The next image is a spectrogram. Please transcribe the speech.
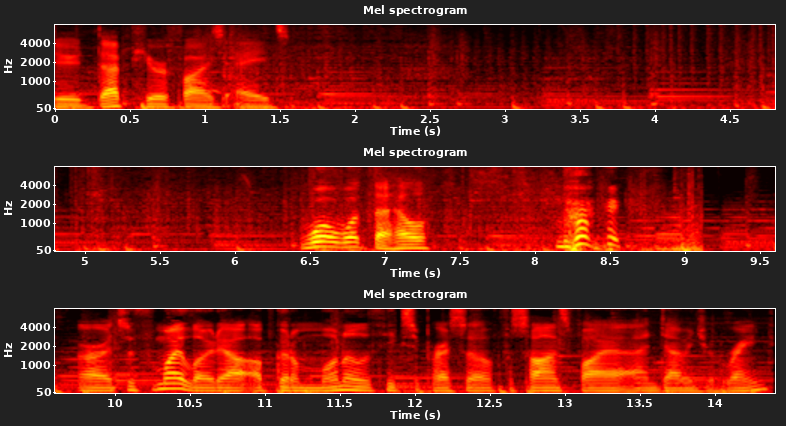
Dude, that purifies AIDS. Whoa, what the hell? Alright, so for my loadout, I've got a monolithic suppressor for silence fire and damage at range.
